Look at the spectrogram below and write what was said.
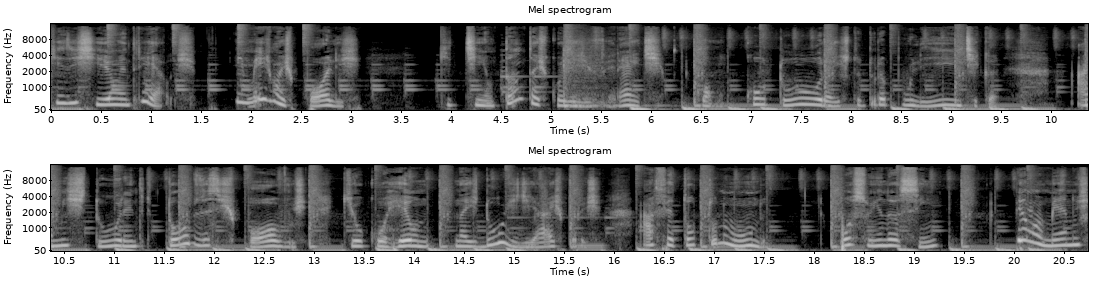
que existiam entre elas. E mesmo as polis, que tinham tantas coisas diferentes, como cultura, estrutura política, a mistura entre todos esses povos que ocorreu nas duas diásporas afetou todo mundo, possuindo assim pelo menos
